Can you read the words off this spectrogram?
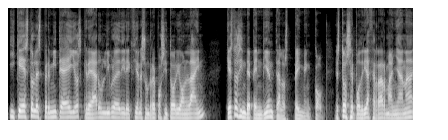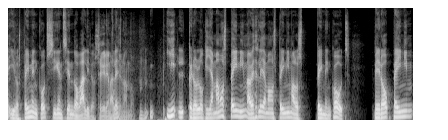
y que esto les permite a ellos crear un libro de direcciones, un repositorio online, que esto es independiente a los payment code. Esto se podría cerrar mañana y los payment codes siguen siendo válidos. Seguirían ¿vale? funcionando. Y, pero lo que llamamos Paynim, a veces le llamamos Paynim a los payment codes, pero Paynim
